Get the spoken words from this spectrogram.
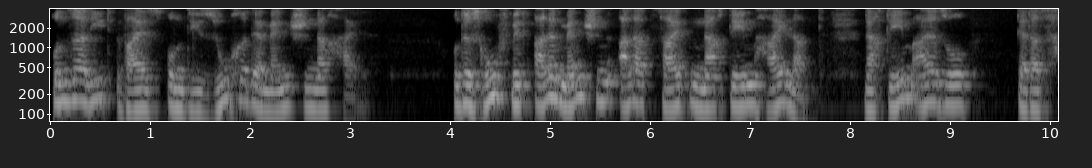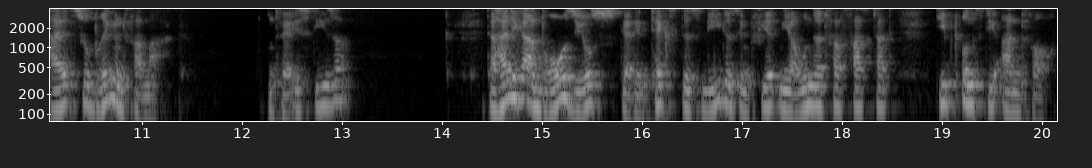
Unser Lied weiß um die Suche der Menschen nach Heil. Und es ruft mit allen Menschen aller Zeiten nach dem Heiland, nach dem also, der das Heil zu bringen vermag. Und wer ist dieser? Der heilige Ambrosius, der den Text des Liedes im vierten Jahrhundert verfasst hat, gibt uns die Antwort.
